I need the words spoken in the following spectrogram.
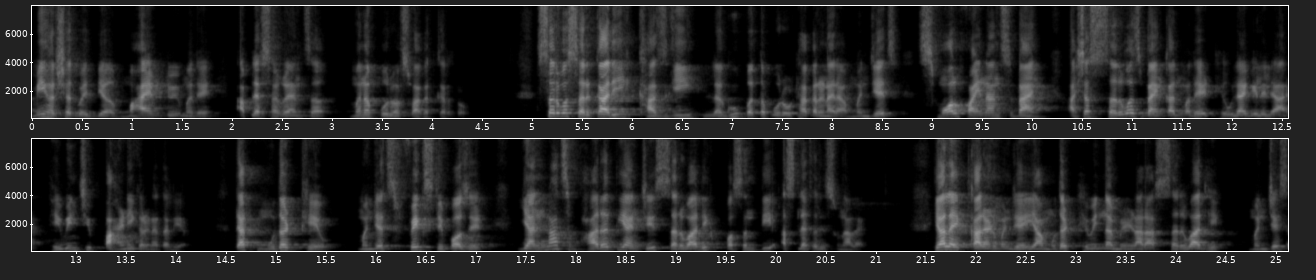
मी हर्षद वैद्य महा एम टी व्हीमध्ये आपल्या सगळ्यांचं मनपूर्वक स्वागत करतो. सर्व सरकारी खाजगी लघु पतपुरवठा करणाऱ्या म्हणजेच स्मॉल फायनान्स बँक अशा सर्वच बँकांमध्ये ठेवल्या गेलेल्या ठेवींची पाहणी करण्यात आली आहे. त्यात मुदत ठेव म्हणजेच फिक्स डिपॉझिट यांनाच भारतीयांची सर्वाधिक पसंती असल्याचं दिसून आलंय. याला एक कारण म्हणजे या मुदत ठेवींना मिळणारा सर्वाधिक म्हणजेच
